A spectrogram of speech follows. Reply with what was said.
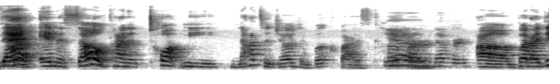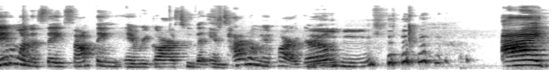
that in itself kind of taught me not to judge a book by its cover. Yeah, never. Um, but I did want to say something in regards to the entitlement part, girl. Mhm. I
